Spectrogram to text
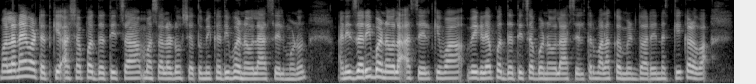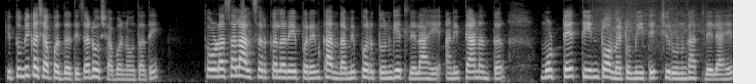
मला नाही वाटत की अशा पद्धतीचा मसाला डोसा तुम्ही कधी बनवला असेल म्हणून. आणि जरी बनवला असेल किंवा वेगळ्या पद्धतीचा बनवला असेल तर मला कमेंटद्वारे नक्की कळवा की तुम्ही कशा पद्धतीचा डोसा बनवता ते. थोडासा लालसर कलर येईपर्यंत कांदा मी परतून घेतलेला आहे आणि त्यानंतर मोठे तीन टोमॅटो मी इथे चिरून घातलेले आहेत.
